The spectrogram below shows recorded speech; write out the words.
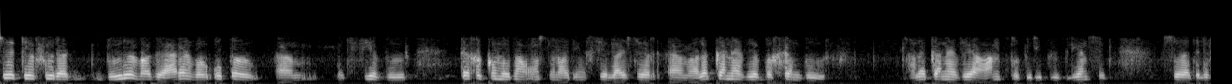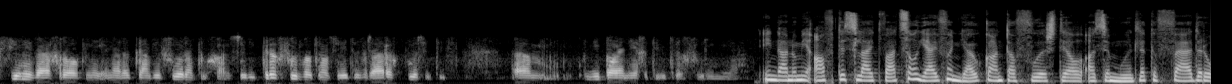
so terugvoer dat boere wat reg wil ophou ehm um, met veeboer teruggekom het na ons en het gesê luister, ehm um, hulle kan net weer begin boer hulle kan nou weer hand op hierdie probleem sit sodat hulle nie wegraak nie en hulle kan weer vorentoe gaan. So die terugvoer wat ons het is regtig positief. Ehm um, nie baie negatiewe terugvoer nie. En dan om jy af te sluit, wat sal jy van jou kant af voorstel as 'n moontlike verdere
